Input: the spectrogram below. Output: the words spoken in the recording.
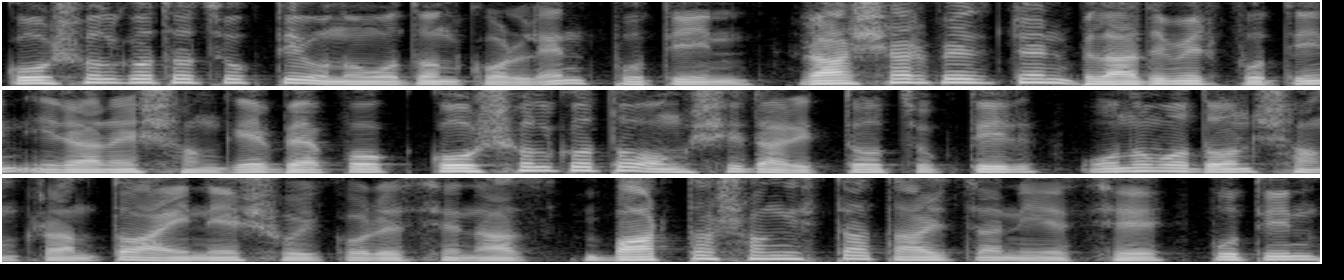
কৌশলগত চুক্তি অনুমোদন করলেন পুতিন। রাশিয়ার প্রেসিডেন্ট ভ্লাদিমির পুতিন ইরানের সঙ্গে ব্যাপক কৌশলগত অংশীদারিত্ব চুক্তির অনুমোদন সংক্রান্ত আইনে সই করেছেন আজ। বার্তা সংস্থা তার জানিয়েছে, পুতিন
